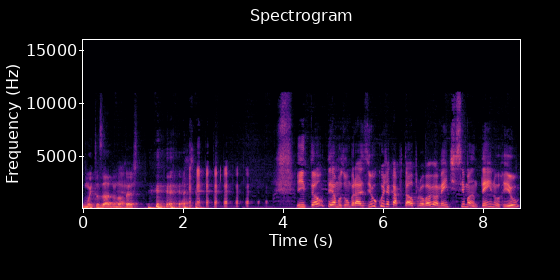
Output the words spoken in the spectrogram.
muito usado no é. Nordeste. Então temos um Brasil cuja capital provavelmente se mantém no Rio,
